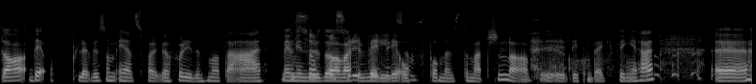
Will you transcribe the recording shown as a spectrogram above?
Da det oppleves som ensfarga fordi det på en måte er Med mindre du har vært ryddig, veldig liksom. off på mønstermatchen, da. Liten pekefinger her. Eh,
